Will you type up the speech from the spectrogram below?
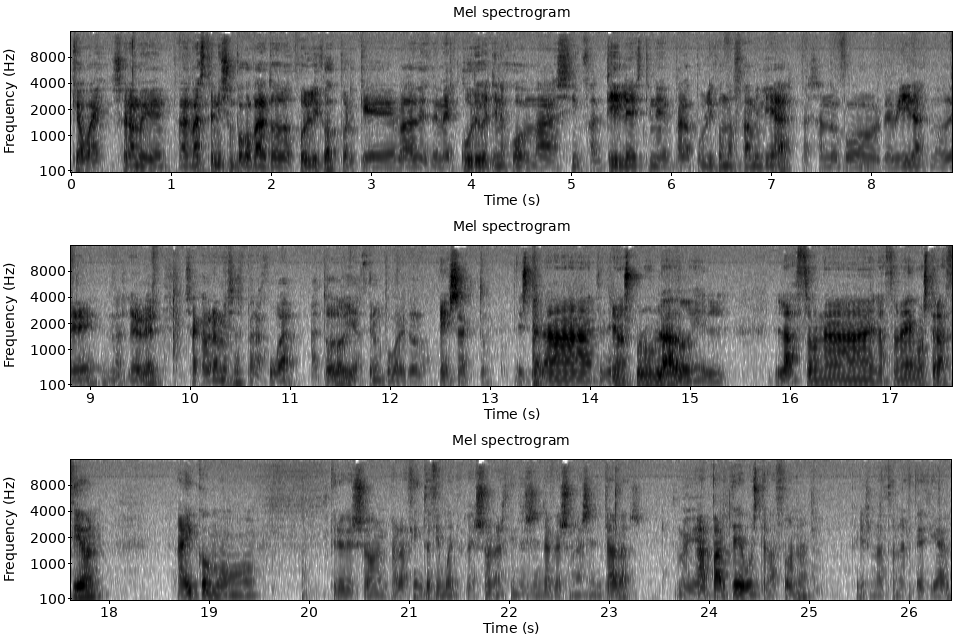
Qué guay, suena muy bien. Además tenéis un poco para todos los públicos porque va desde Mercurio, que tiene juegos más infantiles, tiene para público más familiar, pasando por Devir, Asmodee, las Level. O sea que habrá mesas para jugar a todo y hacer un poco de todo. Exacto. Estará. Tendremos por un lado el, la zona. En la zona de demostración. Hay como. Creo que son para 150 personas, 160 personas sentadas. Aparte de vuestra zona, que es una zona especial.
